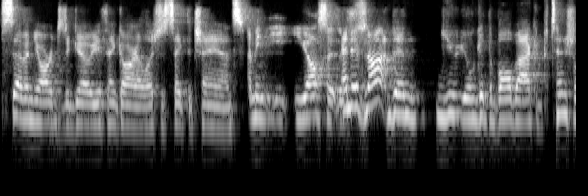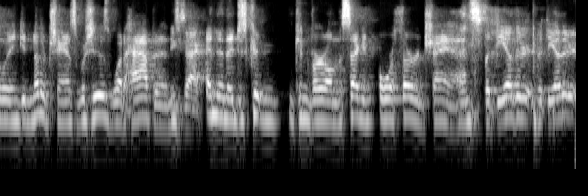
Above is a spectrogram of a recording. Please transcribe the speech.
seven yards to go. You think, all right, let's just take the chance. I mean, you also and if not, then you you'll get the ball back and potentially and get another chance, which is what happened. Exactly. And then they just couldn't convert on the second or third chance. But the other, but the other,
